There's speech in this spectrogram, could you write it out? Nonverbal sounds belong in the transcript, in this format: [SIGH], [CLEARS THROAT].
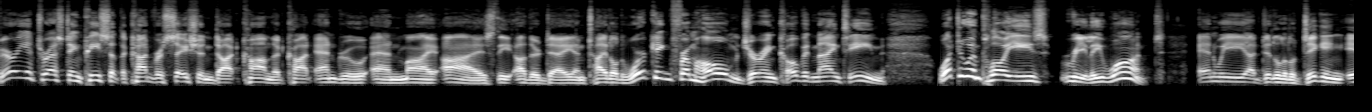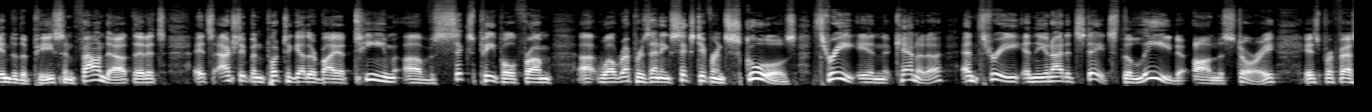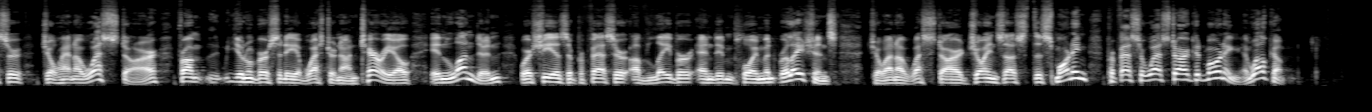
Very interesting piece at theconversation.com that caught Andrew and my eyes the other day entitled Working from Home During COVID 19. What do employees really want? And we uh, did a little digging into the piece and found out that it's it's actually been put together by a team of six people from uh, well representing six different schools, three in Canada and three in the United States. The lead on the story is Professor Johanna Weststar from University of Western Ontario in London, where she is a professor of labor and employment relations. Johanna Weststar joins us this morning. Professor Weststar, good morning and welcome.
